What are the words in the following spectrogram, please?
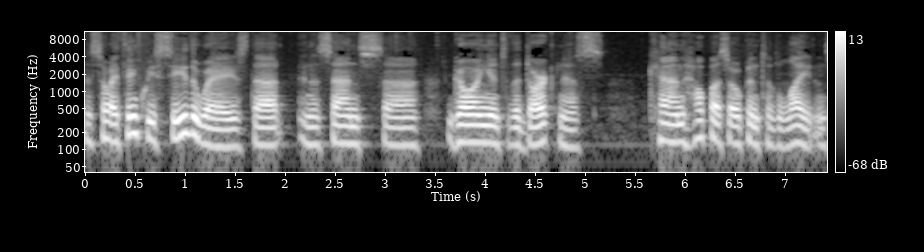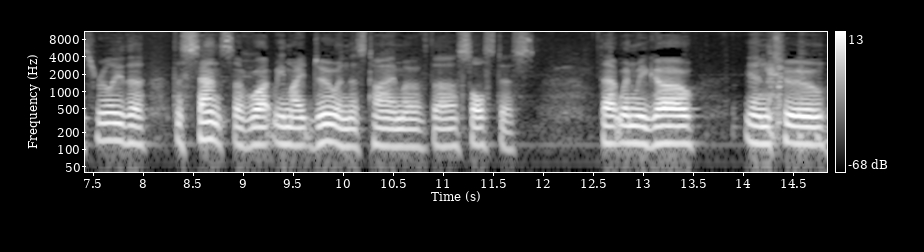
And so I think we see the ways that, in a sense, uh, going into the darkness can help us open to the light. And it's really the, the sense of what we might do in this time of the solstice. That when we go into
